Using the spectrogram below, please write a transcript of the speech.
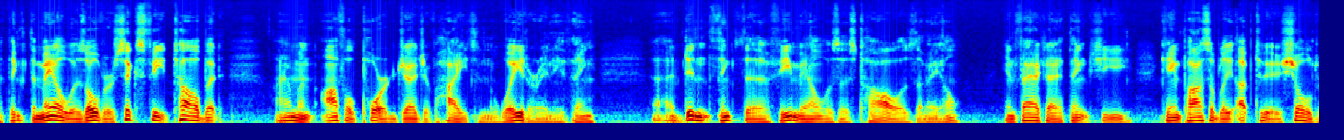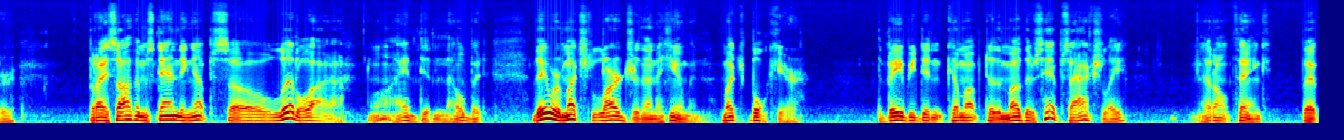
I think the male was over six feet tall, but I'm an awful poor judge of height and weight or anything. I didn't think the female was as tall as the male. In fact, I think she came possibly up to his shoulder, but I saw them standing up so little, I, well, I didn't know, but they were much larger than a human, much bulkier. The baby didn't come up to the mother's hips, actually. I don't think, but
